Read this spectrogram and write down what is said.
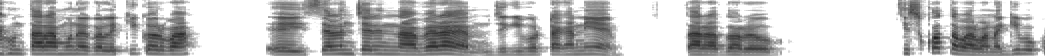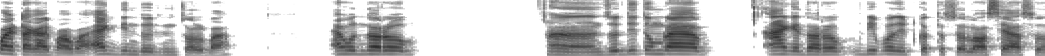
এখন তারা মনে করলে কি করবা? এই চ্যালেঞ্জ চ্যালেঞ্জ না বেড়ায় যে গিবোর টাকা নিয়ে, তারা ধরো, কিছু করতে পারবা না গিবো কয় টাকায় পাবা? একদিন, দুই দিন চলবা। এখন ধরো যদি তোমরা আগে ধরো ডিপোজিট করতেছো লসে আসো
